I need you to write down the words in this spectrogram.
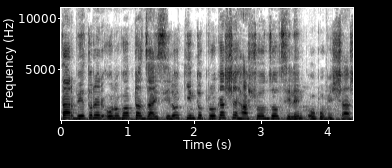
তার ভেতরের অনুভবটা যাই ছিল, কিন্তু প্রকাশ্যে হাস্যোজ্জ্বল ছিলেন অপবিশ্বাস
